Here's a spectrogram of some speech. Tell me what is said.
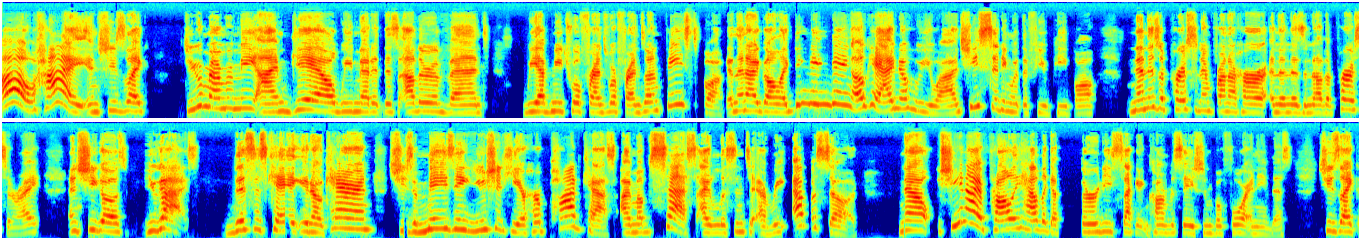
"Oh, hi," and she's like do you remember me? I'm Gail. We met at this other event. We have mutual friends. We're friends on Facebook. And then I go like, ding, ding, ding. Okay, I know who you are. And she's sitting with a few people. And then there's a person in front of her, and then there's another person, right? And she goes, you guys, this is Kate, you know, Karen. She's amazing. You should hear her podcast. I'm obsessed. I listen to every episode. Now, she and I have probably had like a 30 second conversation before any of this. She's like,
